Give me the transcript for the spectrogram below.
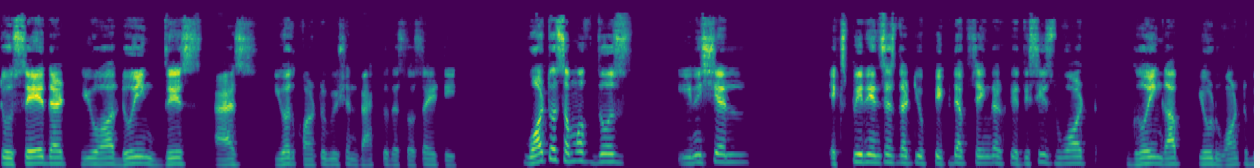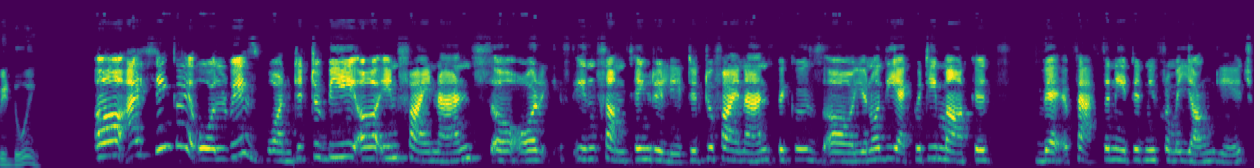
to say that you are doing this as your contribution back to the society. What were some of those initial experiences that you picked up saying that okay, this is what growing up you would want to be doing? Uh, I think always wanted to be uh, in finance uh, or in something related to finance because, uh, you know, the equity markets fascinated me from a young age.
